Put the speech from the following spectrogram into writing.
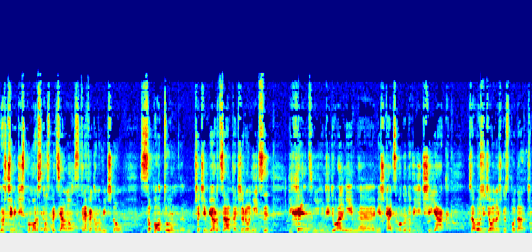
gościmy dziś Pomorską Specjalną Strefę Ekonomiczną z Sopotu, przedsiębiorcy, a także rolnicy i chętni, indywidualni e, mieszkańcy mogą dowiedzieć się, jak założyć działalność gospodarczą.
